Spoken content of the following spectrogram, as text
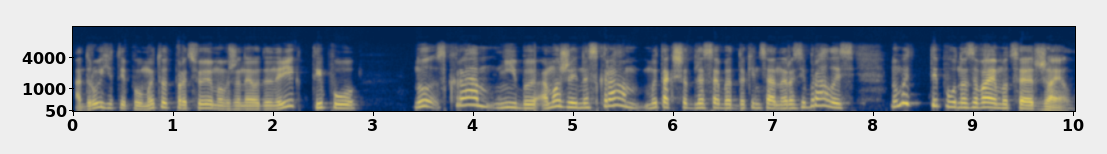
А другі, типу, ми тут працюємо вже не один рік, типу, ну, скрам, ніби, а може і не скрам, ми так ще для себе до кінця не розібрались. Ну, ми, типу, називаємо це agile.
